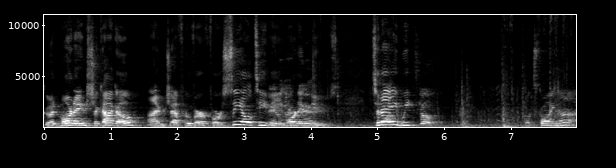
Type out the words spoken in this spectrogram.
Good morning, Chicago. I'm Jeff Hoover for CLTV Morning there? News. Today oh, we. Let's go. What's going on?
